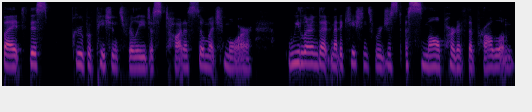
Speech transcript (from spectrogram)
but this group of patients really just taught us so much more. We learned that medications were just a small part of the problem,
